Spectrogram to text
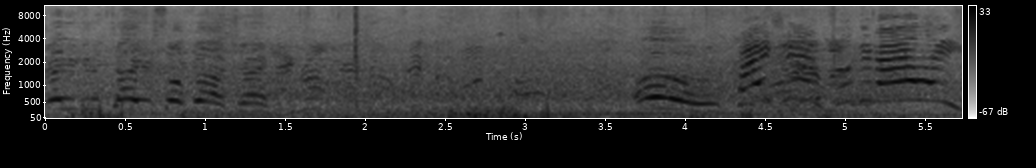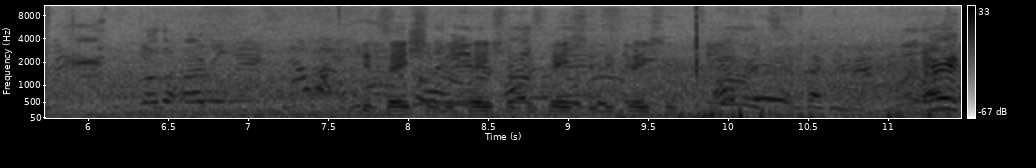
Trey, you're gonna tire yourself out, Trey. Oh, Patience, look at Allie. another high release. Be patient, be patient, be patient, be patient. Eric.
